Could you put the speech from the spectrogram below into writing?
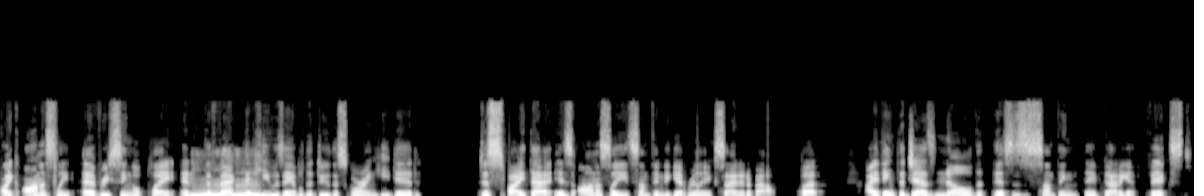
like, honestly, every single play. And mm-hmm. the fact that Mm-hmm. he was able to do the scoring he did despite that is honestly something to get really excited about. But I think the Jazz know that this is something that they've got to get fixed.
